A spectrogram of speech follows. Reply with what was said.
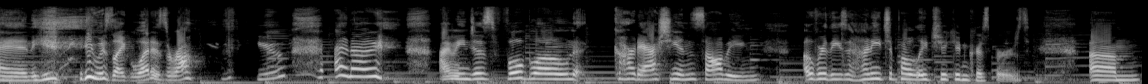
And he, he was like, What is wrong with you? And I I mean just full blown Kardashian sobbing over these honey chipotle chicken crispers. Um,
